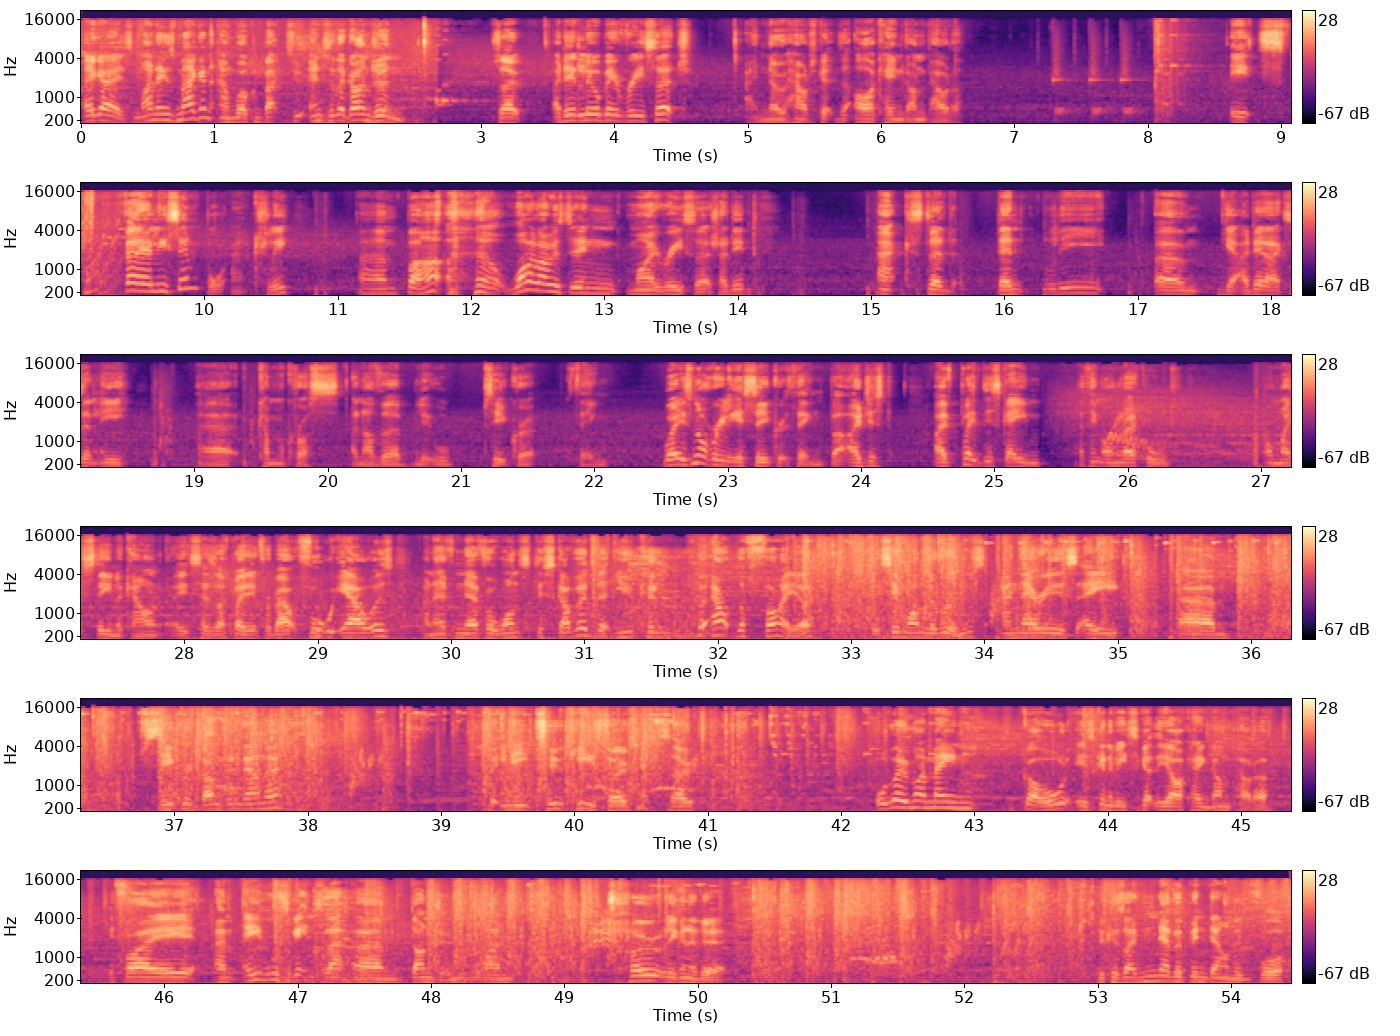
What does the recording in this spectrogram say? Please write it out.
Hey guys, my name's Magon and welcome back to Enter the Gungeon. So, I did a little bit of research. I know how to get the arcane gunpowder. It's fairly simple actually. Um, but while I was doing my research, I did accidentally, um, yeah, I did accidentally uh, come across another little secret thing. Well, it's not really a secret thing, but I just, I've played this game, I think on record, on my Steam account. It says I've played it for about 40 hours, and I've never once discovered that you can put out the fire that's in one of the rooms, and there is a um, secret dungeon down there. But you need two keys to open it, so although my main goal is going to be to get the arcane gunpowder, if I am able to get into that um, dungeon, I'm totally going to do it. Because I've never been down there before.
